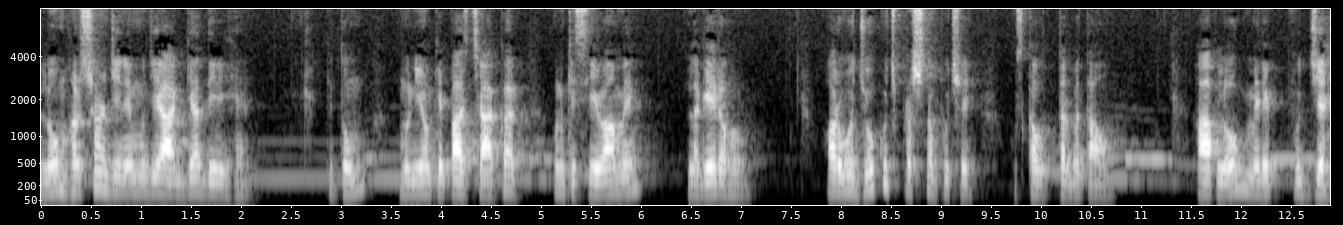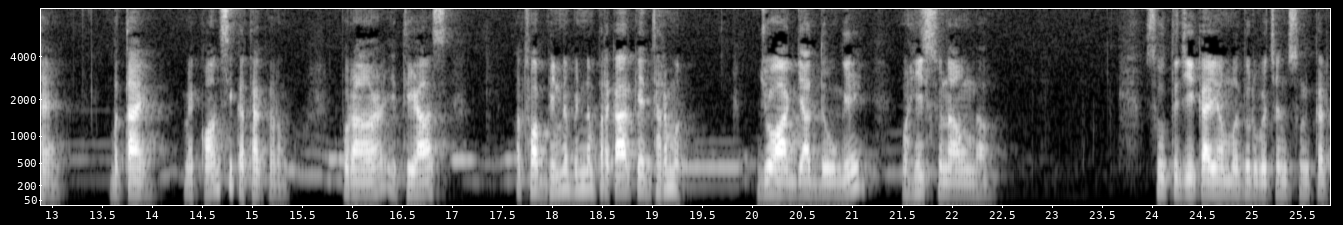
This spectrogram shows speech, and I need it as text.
लोमहर्षण जी ने मुझे आज्ञा दी है कि तुम मुनियों के पास जाकर उनकी सेवा में लगे रहो और वो जो कुछ प्रश्न पूछे उसका उत्तर बताओ। आप लोग मेरे पूज्य हैं। बताएँ, मैं कौन सी कथा करूँ? पुराण, इतिहास अथवा भिन्न भिन्न प्रकार के धर्म? जो आज्ञा दोगे, वही सुनाऊँगा। सूत जी का यह मधुर वचन सुनकर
